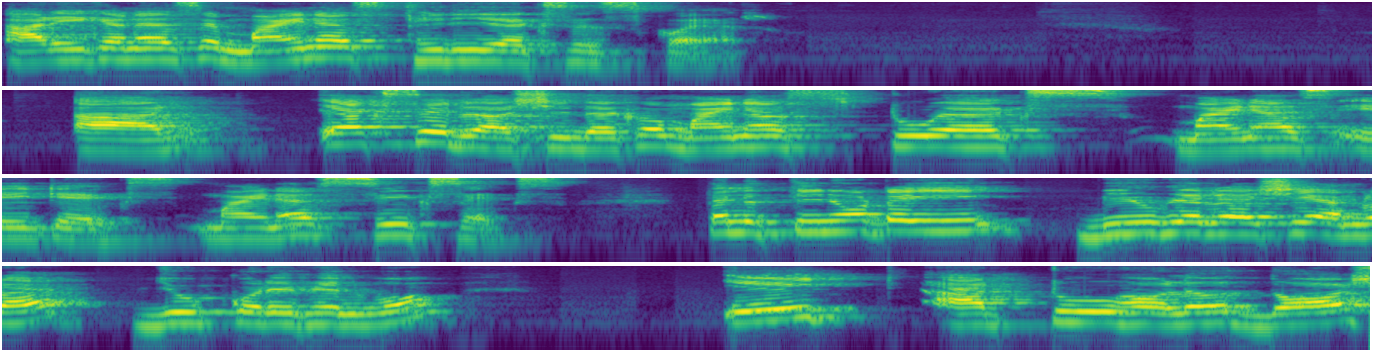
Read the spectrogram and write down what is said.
আর এখানে আছে মাইনাস থ্রি এক্স স্কোয়ার। আর এক্সের রাশি দেখো, minus two x, minus eight x, minus six x. তাহলে তিনোটাই বিয়োগের রাশি আমরা যোগ করে ফেলব। এইট আর টু হলো দশ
